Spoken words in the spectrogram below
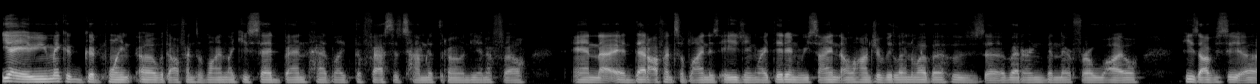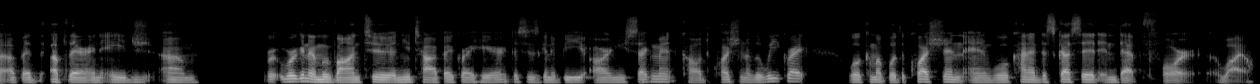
Yeah, yeah, you make a good point uh, with the offensive line. Like you said, Ben had like the fastest time to throw in the NFL, and, uh, and that offensive line is aging. Right, they didn't resign Alejandro Villanueva, who's a veteran, been there for a while. He's obviously uh, up at, up there in age. Um, we're, we're gonna move on to a new topic right here. This is gonna be our new segment called Question of the Week. Right, we'll come up with a question and we'll kind of discuss it in depth for a while.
